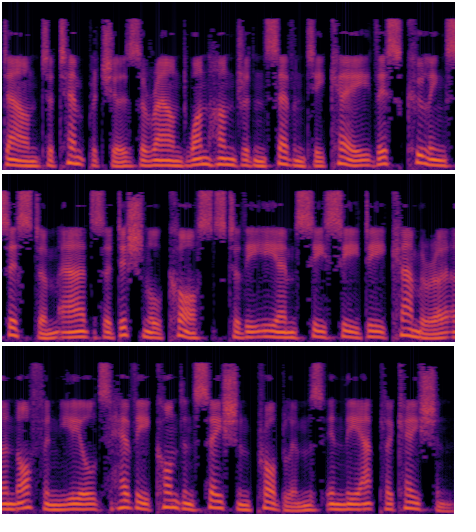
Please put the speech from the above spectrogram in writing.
down to temperatures around 170 K. This cooling system adds additional costs to the EMCCD camera and often yields heavy condensation problems in the application.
